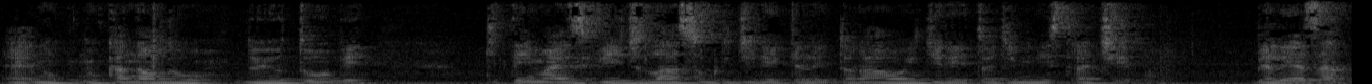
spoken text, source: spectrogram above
é, no, no canal do, do YouTube, que tem mais vídeos lá sobre direito eleitoral e direito administrativo. Beleza?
